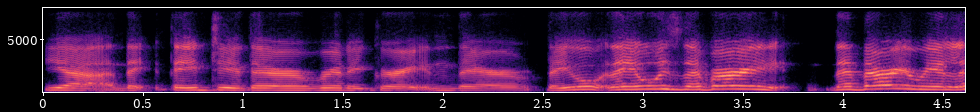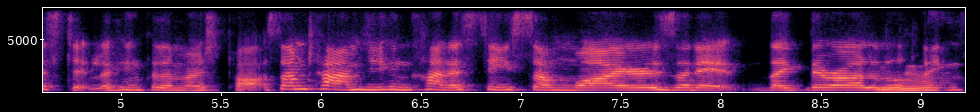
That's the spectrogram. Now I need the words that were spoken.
Yeah they, they do. They're really great and they're they they always they're very they're very realistic looking for the most part. Sometimes you can kind of see some wires and it like there are little mm-hmm. things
